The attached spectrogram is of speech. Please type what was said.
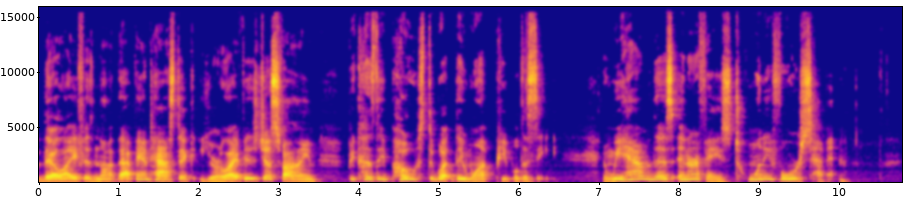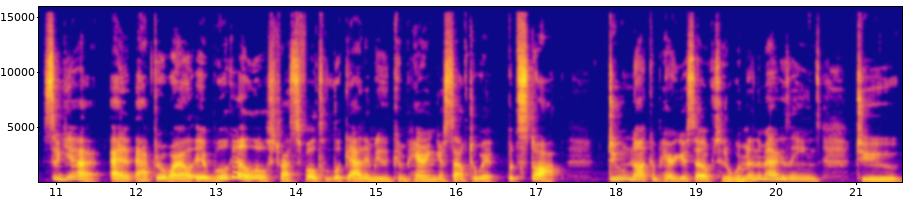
Their life is not that fantastic. Your life is just fine because they post what they want people to see. And we have this in our face 24 7. So, yeah, and after a while, it will get a little stressful to look at and be comparing yourself to it. But stop. Do not compare yourself to the women in the magazines, to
